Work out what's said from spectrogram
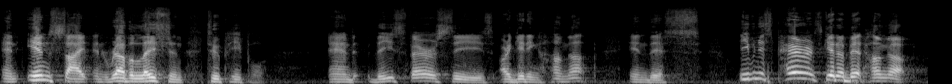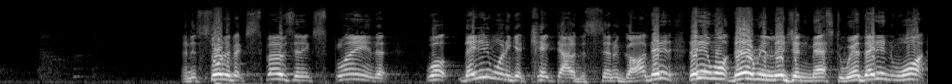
and insight and revelation to people. And these Pharisees are getting hung up in this. Even his parents get a bit hung up. And it's sort of exposed and explained that well, they didn't want to get kicked out of the synagogue. They didn't, they didn't want their religion messed with. They didn't want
